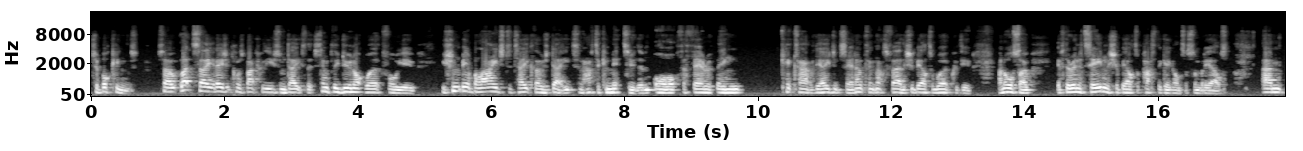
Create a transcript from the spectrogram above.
to bookings. So let's say an agent comes back with you some dates that simply do not work for you you shouldn't be obliged to take those dates and have to commit to them or for fear of being kicked out of the agency. I don't think that's fair. They should be able to work with you. And also, if they're in a team, they should be able to pass the gig on to somebody else. Um,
